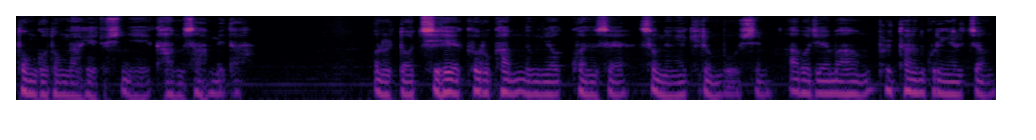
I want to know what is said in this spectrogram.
동고동락해 해주시니 감사합니다. 오늘도 지혜, 거룩함, 능력, 권세, 성령의 기름 부으심, 아버지의 마음, 불타는 구령 열정,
